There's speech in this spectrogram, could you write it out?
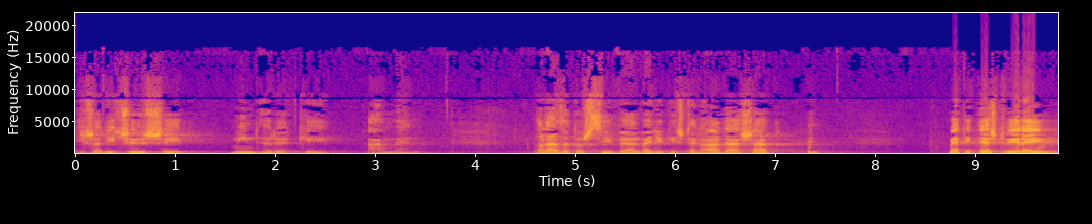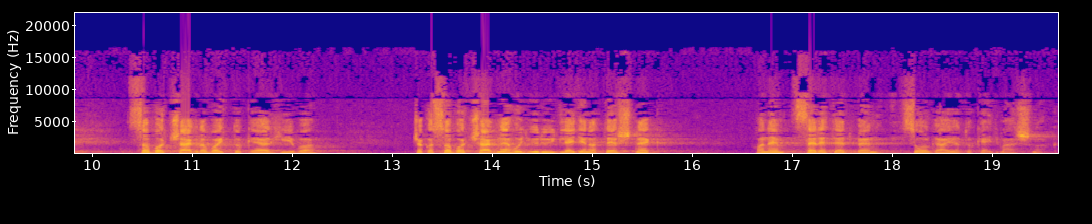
és a dicsőség mind örökké. Amen. Alázatos szívvel vegyük Isten áldását, mert itt testvéreim, szabadságra vagytok elhívva, csak a szabadság nehogy ürügy legyen a testnek, hanem szeretetben szolgáljatok egymásnak.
